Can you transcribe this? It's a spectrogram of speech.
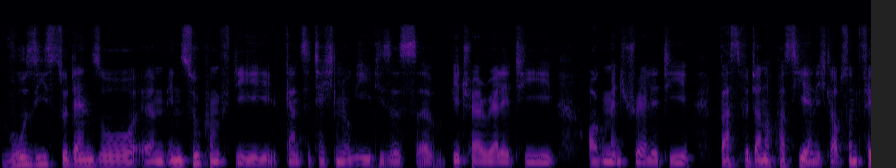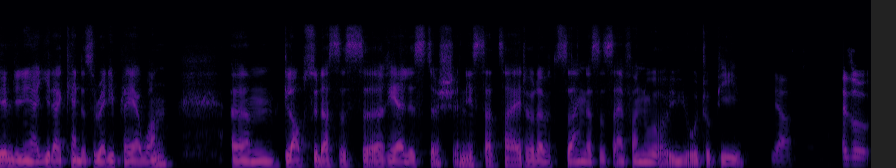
wo siehst du denn so ähm, in Zukunft die ganze Technologie, dieses äh, Virtual Reality, Augmented Reality? Was wird da noch passieren? Ich glaube, so ein Film, den ja jeder kennt, ist Ready Player One. Ähm, glaubst du, das ist äh, realistisch in nächster Zeit oder würdest du sagen, das ist einfach nur irgendwie Utopie? Ja, also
